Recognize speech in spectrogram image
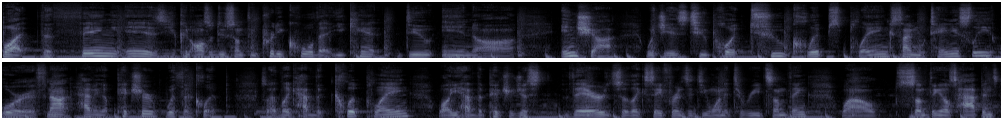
but the thing is, you can also do something pretty cool that you can't do in uh, InShot, which is to put two clips playing simultaneously, or if not, having a picture with a clip. So I'd like have the clip playing while you have the picture just there. So like say for instance you wanted to read something while something else happens,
